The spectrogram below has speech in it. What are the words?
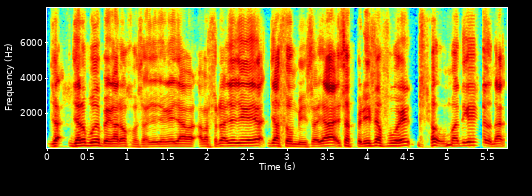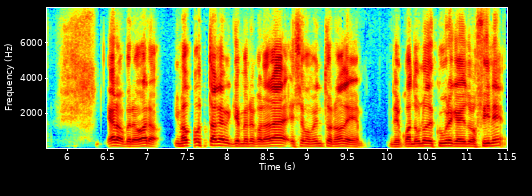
ya, ya, no pude pegar ojos. O sea, yo llegué ya a Barcelona, yo llegué ya, ya zombie. O sea, ya esa experiencia fue traumática total. Claro, pero bueno, y me ha gustado que, que me recordara ese momento, ¿no? De, de, cuando uno descubre que hay otro cine.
